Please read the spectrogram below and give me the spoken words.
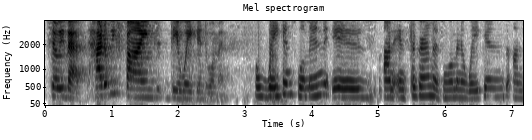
So, Yvette, how do we find the awakened woman? Awakened Woman is on Instagram as Woman Awakens, on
